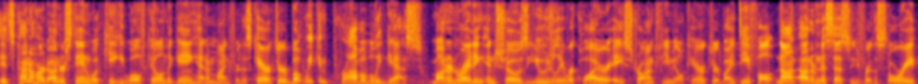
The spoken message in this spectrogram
It's kind of hard to understand what Kiki Wolfkill and the gang had in mind for this character, but we can probably guess. Modern writing and shows usually require a strong female character by default, not out of necessity for the story,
